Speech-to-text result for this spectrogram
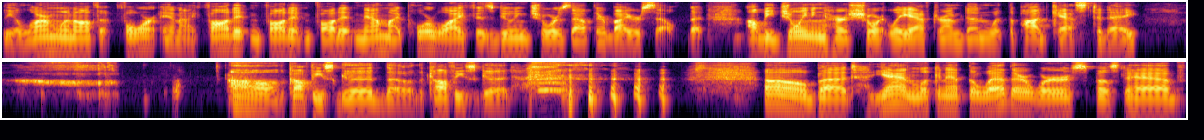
The alarm went off at four, and I fought it and fought it and fought it. And now my poor wife is doing chores out there by herself. But I'll be joining her shortly after I'm done with the podcast today. Oh, the coffee's good, though. The coffee's good. oh, but yeah, and looking at the weather, we're supposed to have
